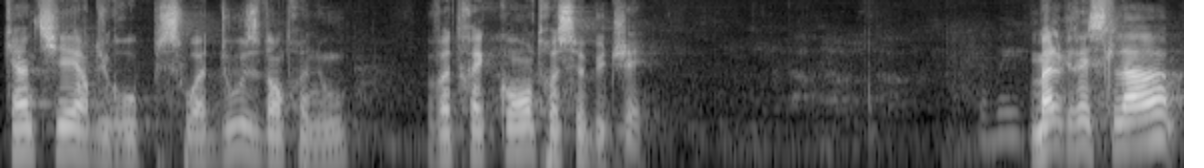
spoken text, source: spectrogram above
qu'un tiers du groupe, soit 12 d'entre nous, voterait contre ce budget. Malgré cela,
